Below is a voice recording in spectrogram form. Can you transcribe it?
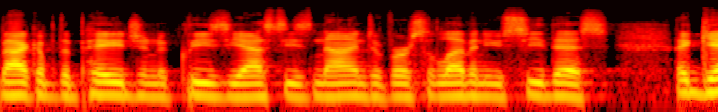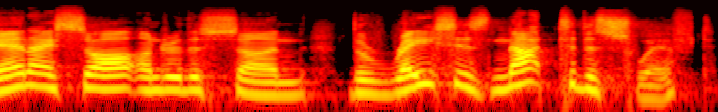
back up the page in Ecclesiastes 9 to verse 11, you see this. Again, I saw under the sun, the race is not to the swift,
